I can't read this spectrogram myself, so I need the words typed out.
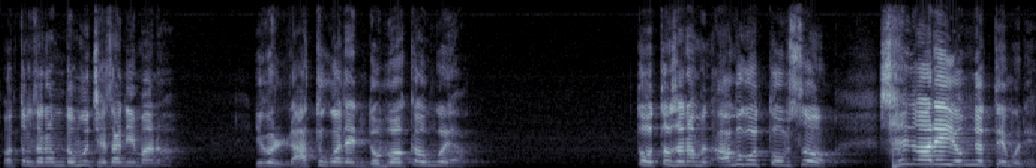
어떤 사람은 너무 재산이 많아. 이걸 놔두고 가다니 너무 아까운 거야. 또 어떤 사람은 아무것도 없어. 생활의 염려 때문에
